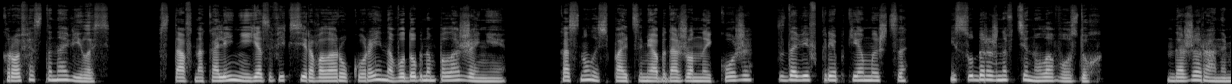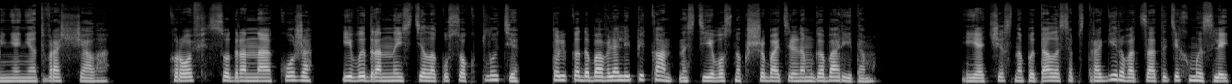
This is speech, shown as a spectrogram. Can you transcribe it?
Кровь остановилась. Встав на колени, я зафиксировала руку Рейна в удобном положении. Коснулась пальцами обнаженной кожи, сдавив крепкие мышцы, и судорожно втянула воздух. Даже рана меня не отвращала. Кровь, содранная кожа и выдранный из тела кусок плоти только добавляли пикантности его сногсшибательным габаритам. Я честно пыталась абстрагироваться от этих мыслей,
